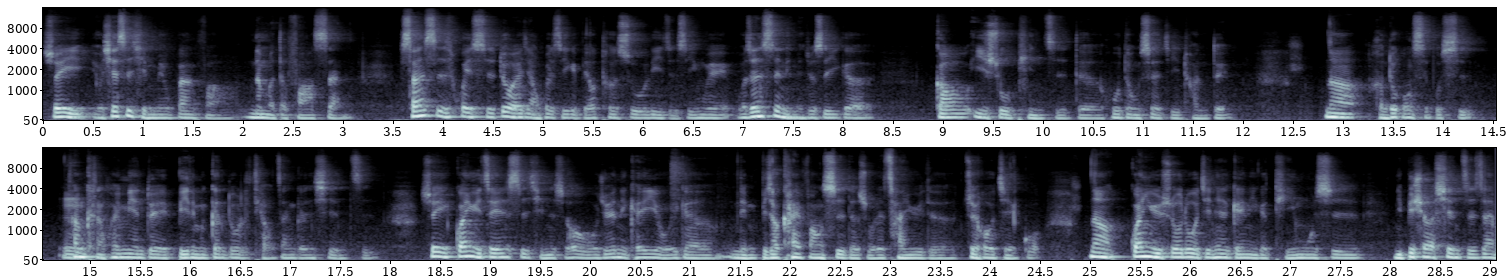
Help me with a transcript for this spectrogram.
所以有些事情没有办法那么的发散。三四会是对我来讲会是一个比较特殊的例子，是因为我认识你们就是一个高艺术品质的互动设计团队，那很多公司不是。他们可能会面对比你们更多的挑战跟限制，所以关于这件事情的时候，我觉得你可以有一个你们比较开放式的所谓参与的最后结果。那关于说，如果今天给你一个题目是，你必须要限制在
